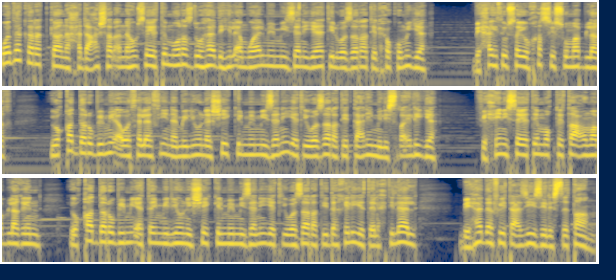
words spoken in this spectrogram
وذكرت كان 11 أنه سيتم رصد هذه الأموال من ميزانيات الوزارات الحكومية بحيث سيخصص مبلغ يقدر ب 130 مليون شيكل من ميزانية وزارة التعليم الإسرائيلية في حين سيتم اقتطاع مبلغ يقدر ب 200 مليون شيكل من ميزانية وزارة داخلية الاحتلال بهدف تعزيز الاستيطان.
